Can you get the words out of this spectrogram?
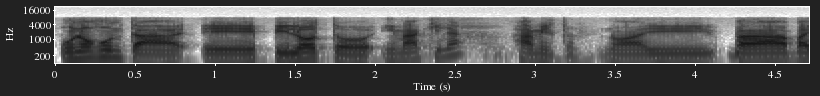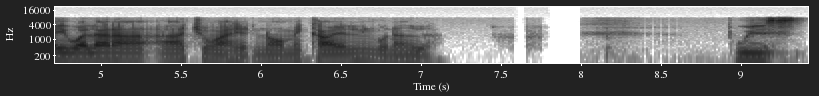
uno junta eh, piloto y máquina, Hamilton. No hay, va, a igualar a, a, Schumacher, no me cabe ninguna duda. Pues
